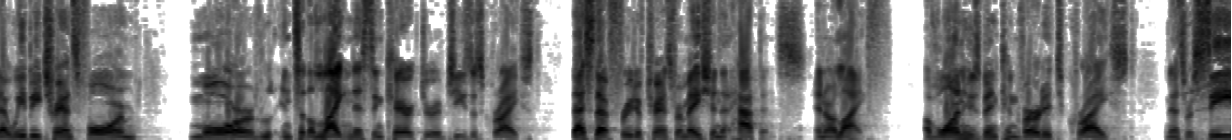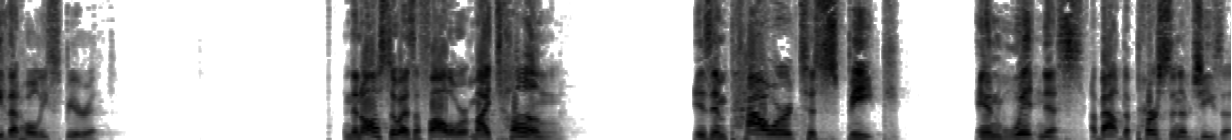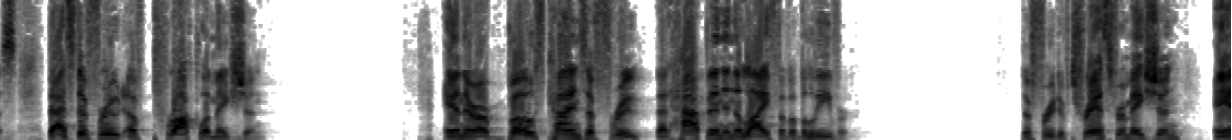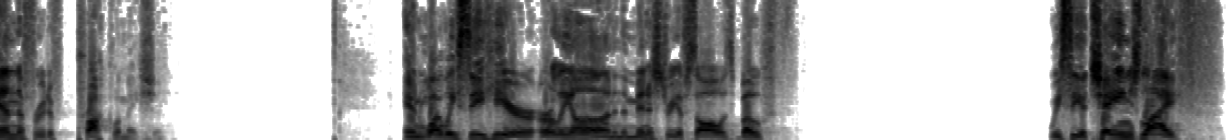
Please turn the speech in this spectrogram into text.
that we be transformed more into the likeness and character of Jesus Christ. That's that fruit of transformation that happens in our life, of one who's been converted to Christ and has received that Holy Spirit. And then also, as a follower, my tongue is empowered to speak and witness about the person of Jesus. That's the fruit of proclamation. And there are both kinds of fruit that happen in the life of a believer the fruit of transformation and the fruit of proclamation. And what we see here early on in the ministry of Saul is both. We see a changed life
